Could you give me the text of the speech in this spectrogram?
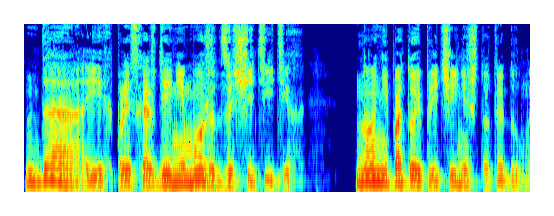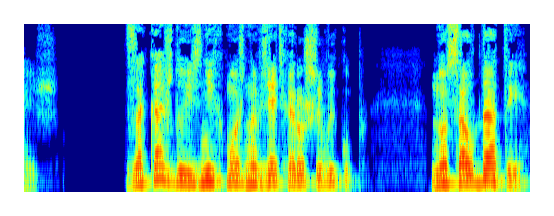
Да, их происхождение может защитить их, но не по той причине, что ты думаешь. За каждую из них можно взять хороший выкуп. Но солдаты,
